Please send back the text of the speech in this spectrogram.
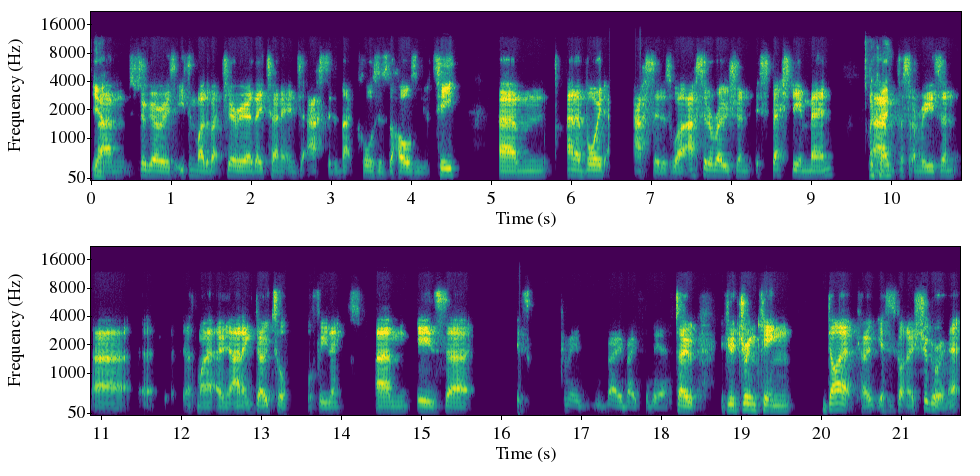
Yeah. Um, sugar is eaten by the bacteria, they turn it into acid, and that causes the holes in your teeth. Um, and avoid acid as well. Acid erosion, especially in men, okay. um, for some reason, uh, that's my own anecdotal feeling, um, is uh, is very, very severe. So if you're drinking Diet Coke, yes, it's got no sugar in it,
